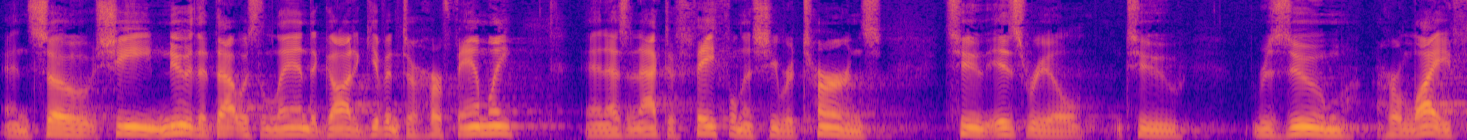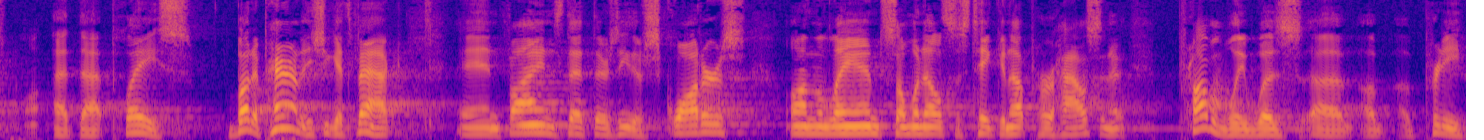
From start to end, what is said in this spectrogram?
And so she knew that that was the land that God had given to her family. And as an act of faithfulness, she returns to Israel to resume her life at that place. But apparently, she gets back and finds that there's either squatters on the land, someone else has taken up her house, and it probably was uh, a, a pretty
